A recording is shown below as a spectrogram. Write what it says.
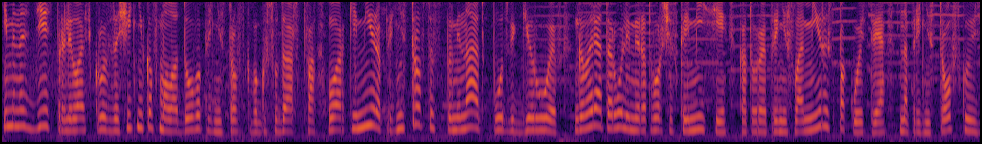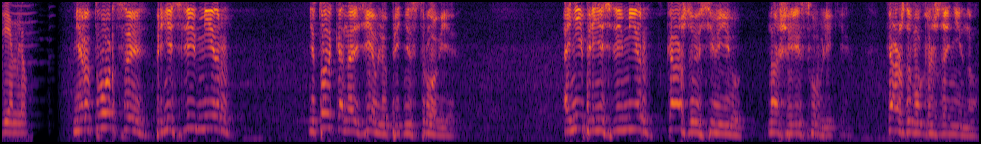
Именно здесь пролилась кровь защитников молодого Приднестровского государства. У арки мира приднестровцы вспоминают подвиг героев. Говорят о роли миротворческой миссии, которая принесла мир и спокойствие на Приднестровскую землю. Миротворцы принесли мир не только на землю Приднестровья, они принесли мир в каждую семью нашей республики, каждому гражданину.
